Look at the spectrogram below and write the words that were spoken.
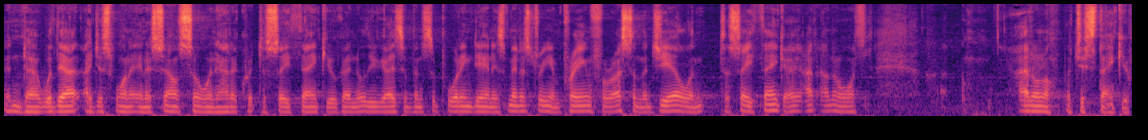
And uh, with that, I just want to, and it sounds so inadequate to say thank you. I know you guys have been supporting Danny's ministry and praying for us in the jail, and to say thank you, I, I don't know what's, I don't know, but just thank you.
